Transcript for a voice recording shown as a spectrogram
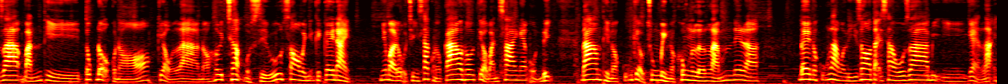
ra bắn thì tốc độ của nó, kiểu là, nó hơi chậm một xíu so với những cái cây này. Nhưng mà độ chính xác của nó cao thôi, kiểu bắn sai anh em ổn định. Đam thì nó cũng, kiểu, trung bình nó không lớn lắm. Nên là đây nó cũng là một lý do tại sao Goza bị ghẻ lại.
